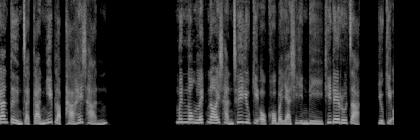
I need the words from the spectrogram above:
การตื่นจากการงีบหลับทาให้ฉันมึนงงเล็กน้อยฉันชื่อยูกิโอโคบายาชิยินดีที่ได้รู้จัก ยูกิโอ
